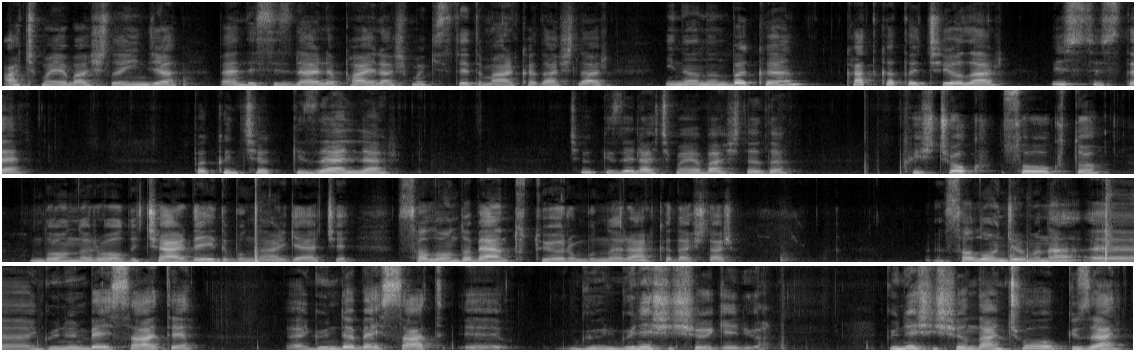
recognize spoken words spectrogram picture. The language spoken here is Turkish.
Açmaya başlayınca ben de sizlerle paylaşmak istedim arkadaşlar. İnanın bakın kat kat açıyorlar üst üste. Bakın çok güzeller. Çok güzel açmaya başladı. Kış çok soğuktu. Donları oldu. İçerideydi bunlar gerçi. Salonda ben tutuyorum bunları arkadaşlar. Salon camına e, günün 5 saate e, günde 5 saat e, gü- güneş ışığı geliyor. Güneş ışığından çok güzel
